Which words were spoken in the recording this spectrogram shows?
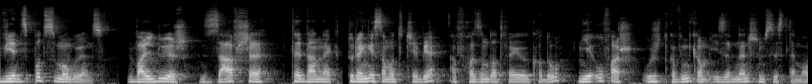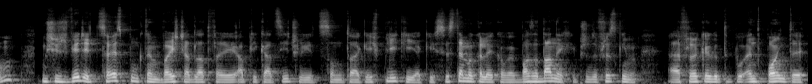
Więc podsumowując, walidujesz zawsze te dane, które nie są od ciebie, a wchodzą do Twojego kodu. Nie ufasz użytkownikom i zewnętrznym systemom. Musisz wiedzieć, co jest punktem wejścia dla Twojej aplikacji, czyli są to jakieś pliki, jakieś systemy kolejkowe, baza danych i przede wszystkim e, wszelkiego typu endpointy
